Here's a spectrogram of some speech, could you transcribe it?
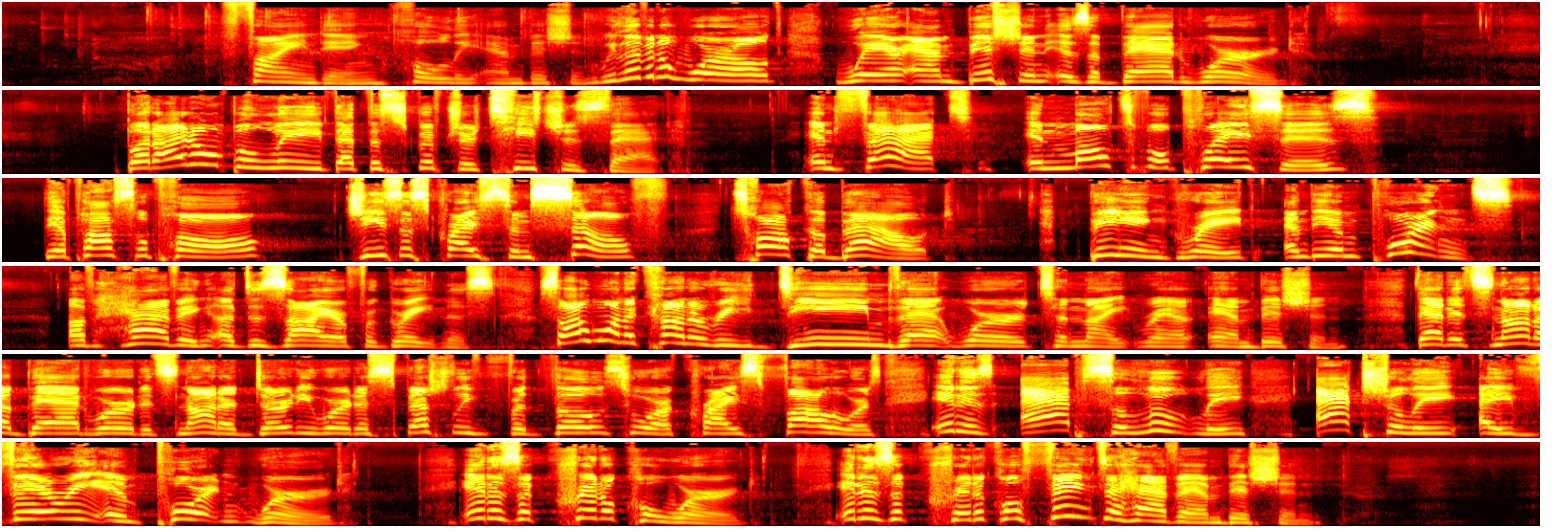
Finding holy ambition. We live in a world where ambition is a bad word. But I don't believe that the scripture teaches that. In fact, in multiple places, the Apostle Paul, Jesus Christ himself, talk about being great and the importance of having a desire for greatness. So I want to kind of redeem that word tonight, ambition. That it's not a bad word, it's not a dirty word, especially for those who are Christ followers. It is absolutely, actually, a very important word. It is a critical word. It is a critical thing to have ambition.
